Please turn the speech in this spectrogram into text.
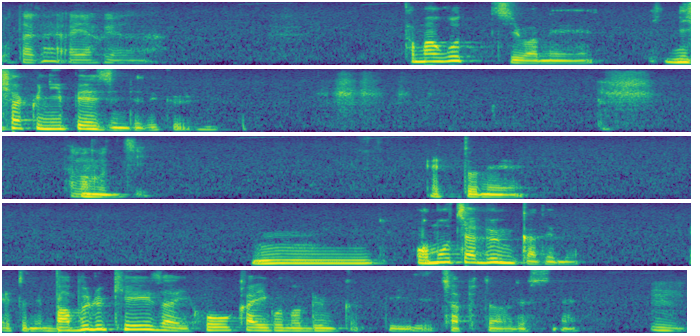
お互いあやふやだな。たまごっちはね202ページに出てくる。たまごっち、えっとね。うーん。おもちゃ文化でも。えっとねバブル経済崩壊後の文化っていうチャプターですね。うん。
